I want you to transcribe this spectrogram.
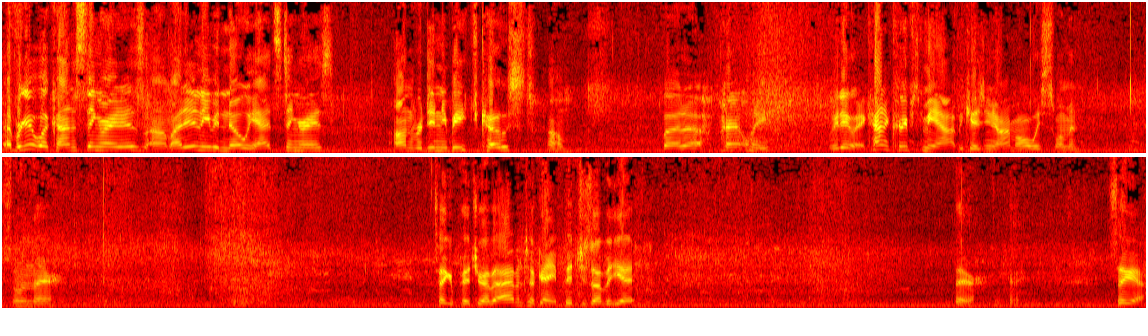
I forget what kind of stingray it is. Um, I didn't even know we had stingrays on Virginia Beach coast. Um, but uh, apparently we do. And it kind of creeps me out because, you know, I'm always swimming. Swimming there. Take a picture of it. I haven't took any pictures of it yet. There. Okay. So, yeah.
